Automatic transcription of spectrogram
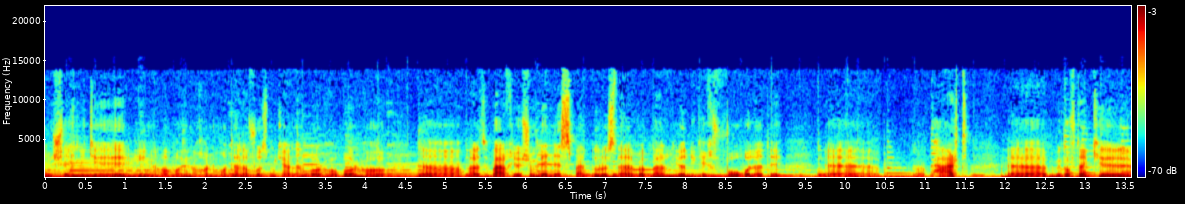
اون شکلی که این آقایون و خانم ها تلفظ می‌کردن بارها و بارها. البته برخیاشون به نسبت درستتر و برخی ها دیگه فوق العاده پرت. می‌گفتن که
